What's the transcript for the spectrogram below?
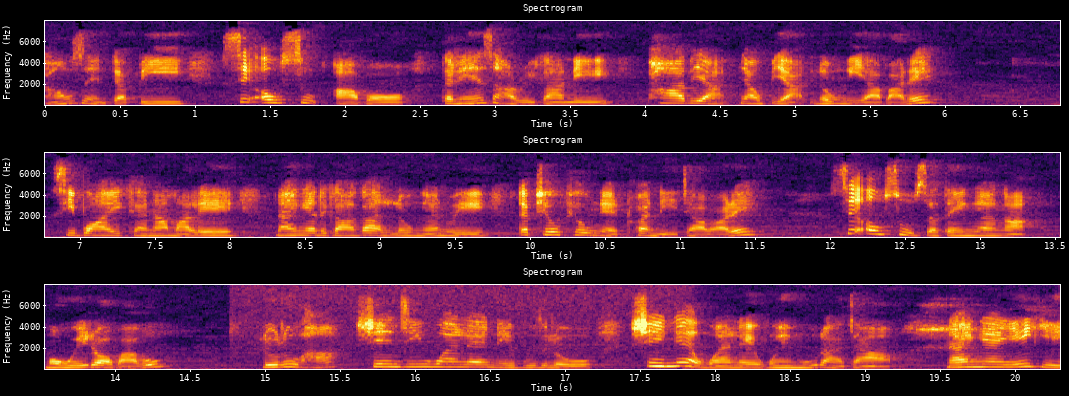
ခေါင်းစဉ်တက်ပြီးစစ်အုပ်စုအာဘော်သတင်းစာတွေကနေဖားပြမြောက်ပြလုပ်နေရပါတယ်။စီးပွားရေးကဏ္ဍမှာလည်းနိုင်ငံတကာကလုပ်ငန်းတွေတဖြုတ်ဖြုတ်နဲ့ထွက်နေကြပါတယ်။စစ်အုပ်စုစသိန်းကန်းကမဝေးတော့ပါဘူး။ လူလူဟာရှင်ကြီးဝမ်းလဲနေဘူးသလိုရှင်ငဲ့ဝမ်းလဲဝင်မှုတာကြောင့်နိုင်ငံရေးရေ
